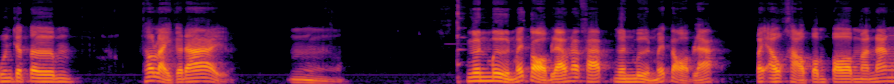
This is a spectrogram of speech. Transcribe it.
คุณจะเติมเท่าไหร่ก็ได้ อืม เงินหมื่นไม่ตอบแล้วนะครับ เงินหมื่นไม่ตอบแล้ว ไปเอาข่าวปลอมๆมานั่ง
